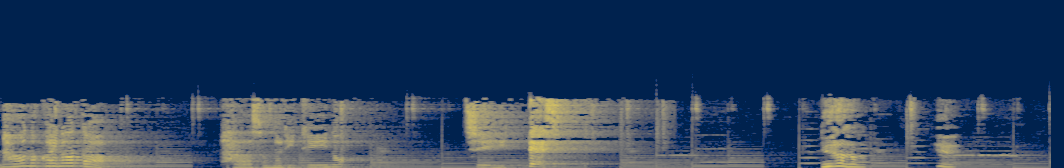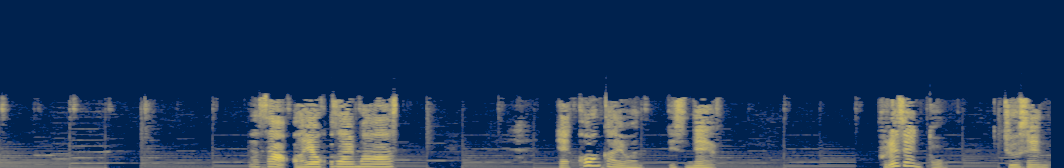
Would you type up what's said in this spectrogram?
なおの声の歌、パーソナリティの G です。いや皆さん、おはようございます。え、今回はですね、プレゼント、抽選、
